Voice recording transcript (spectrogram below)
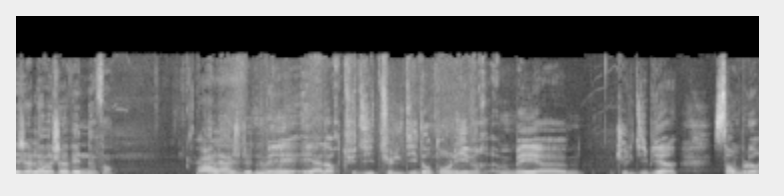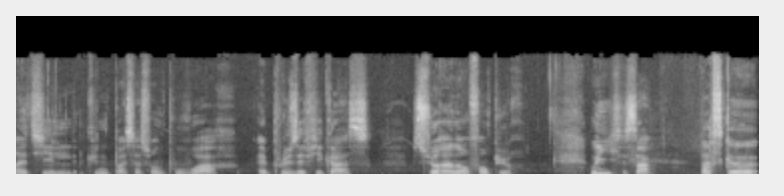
Là, j'avais 9 ans. À l'âge de 9 ans. Mais, et alors tu, dis, tu le dis dans ton livre, mais euh, tu le dis bien, semblerait-il qu'une passation de pouvoir est plus efficace sur un enfant pur? Oui, C'est ça parce que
